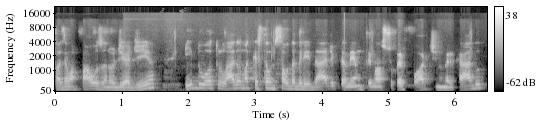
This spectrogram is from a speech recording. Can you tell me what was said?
fazer uma pausa no dia a dia. E do outro lado, uma questão de saudabilidade, que também é um tema super forte no mercado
